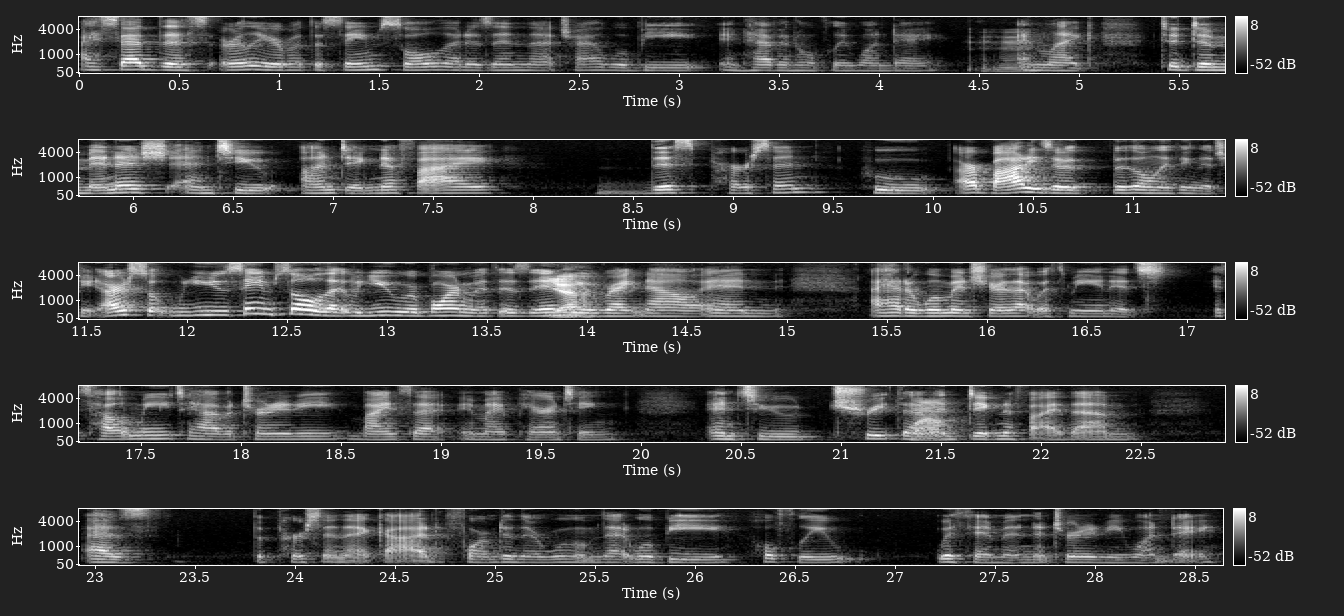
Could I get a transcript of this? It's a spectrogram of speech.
I said this earlier, but the same soul that is in that child will be in heaven hopefully one day. Mm-hmm. And like to diminish and to undignify this person who our bodies are the only thing that change. Our soul, you, the same soul that you were born with is in Yeah. you right now. And I had a woman share that with me, and it's it's helped me to have eternity mindset in my parenting and to treat them Wow. and dignify them as the person that God formed in their womb that will be hopefully with Him in eternity one day.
